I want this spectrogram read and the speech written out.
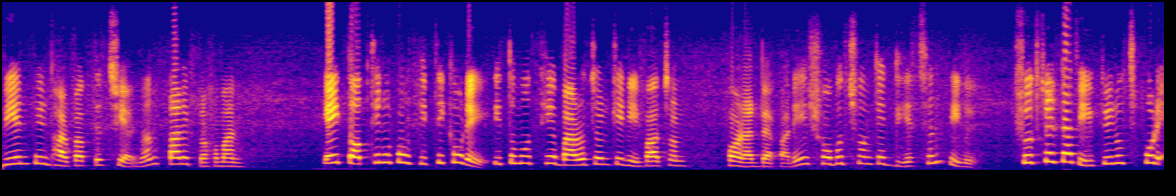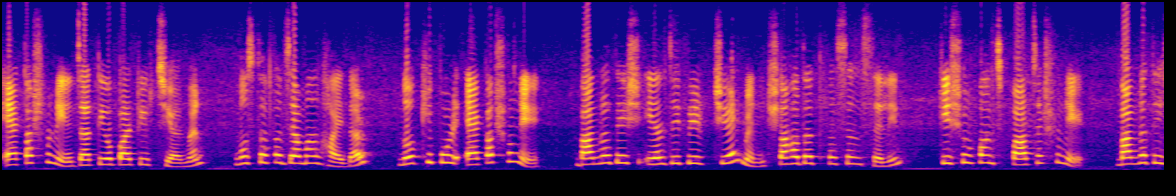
বিএনপির ভারপ্রাপ্ত চেয়ারম্যান তারেক রহমান। এই তথ্যের উপর ভিত্তি করে ইতিমধ্যে বারো জনকে নির্বাচন করার ব্যাপারে সবুজ সংকেত দিয়েছেন তিনি সূত্রের দাবি পিরোজপুর এক আসনে জাতীয় পার্টির চেয়ারম্যান মোস্তফা জামাল হায়দার, লক্ষ্মীপুর এক আসনে বাংলাদেশ এলডিপির চেয়ারম্যান শাহাদাত হোসেন সেলিম, কিশোরগঞ্জ পাঁচ আসনে বাংলাদেশ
